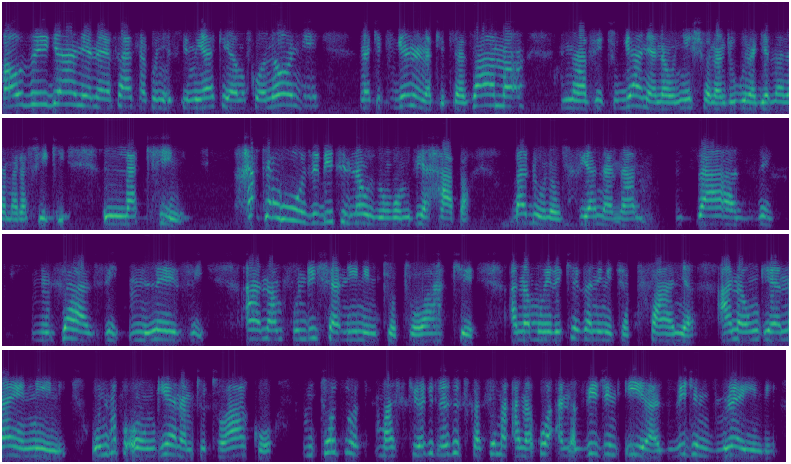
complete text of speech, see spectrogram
maudhui gani anayepata kwenye simu yake ya mkononi, na kitu gani anakitazama, na vitu gani anaonyeshwa na ndugu na jamaa na marafiki. Lakini hata huu udhibiti ninaozungumzia hapa bado unahusiana na mzazi. Mzazi mlezi anamfundisha nini mtoto wake, anamwelekeza nini cha kufanya, anaongea naye nini. Unapoongea na mtoto wako, mtoto masikio yake tunaweza tukasema anakuwa ana virgin ears, virgin brain,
